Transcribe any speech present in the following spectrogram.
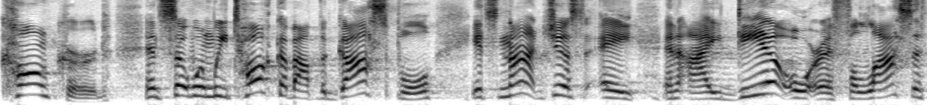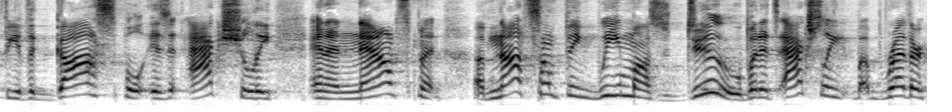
conquered. And so when we talk about the gospel, it's not just a, an idea or a philosophy. The gospel is actually an announcement of not something we must do, but it's actually rather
